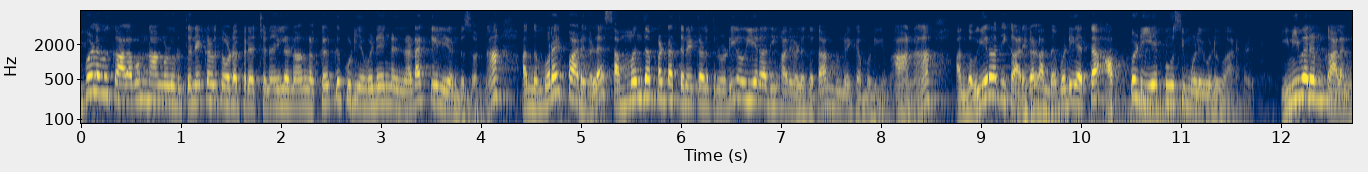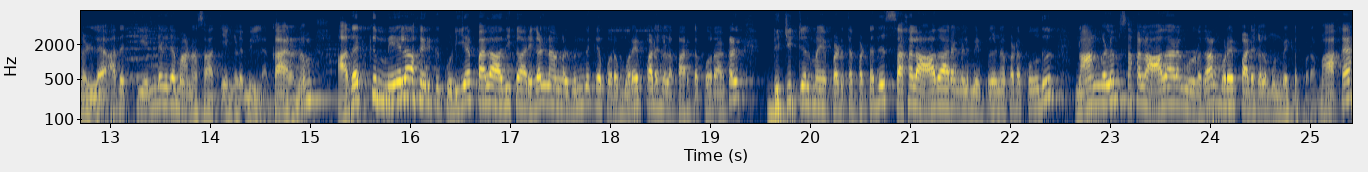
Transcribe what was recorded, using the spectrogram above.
இவ்வளவு காலமும் நாங்கள் ஒரு திணைக்களத்தோட பிரச்சனை இல்லை நாங்கள் கேட்கக்கூடிய விடயங்கள் நடக்கலை என்று சொன்னால் அந்த முறைப்பாடுகளை சம்பந்தப்பட்ட திணைக்களத்தினுடைய உயர் அதிகாரிகளுக்கு தான் முன்வைக்க முடியும். ஆனால் அந்த உயர் அதிகாரிகள் அந்த விடயத்தை அப்படியே பூசி மொழி விடுவார்கள் இனிவரும் காலங்களில் அதற்கு எந்த விதமான சாத்தியங்களும் இல்லை. காரணம் அதற்கு மேலாக இருக்கக்கூடிய பல அதிகாரிகள் நாங்கள் முன்வைக்க போகிற முறைப்பாடுகளை பார்க்க போகிறார்கள் டிஜிட்டல் மயப்படுத்தப்பட்டது சகல ஆதாரங்களுமே பேணப்பட போகுது. நாங்களும் சகல ஆதாரங்களோட தான் முறைப்பாடுகளை முன்வைக்க போகிறோம் ஆக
